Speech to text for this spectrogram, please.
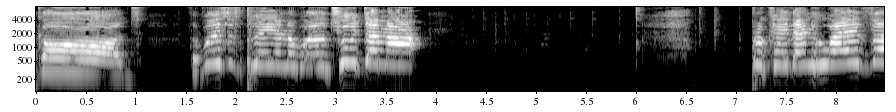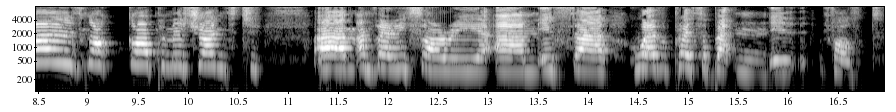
God! The worst player in the world, true Dema! Okay, then whoever has not got permissions to, um, I'm very sorry, um, is, uh, whoever pressed the button is fault.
